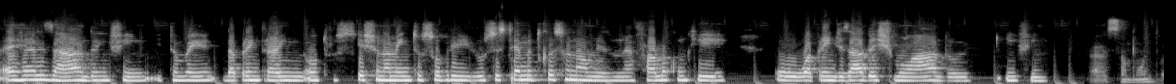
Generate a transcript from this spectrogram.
é realizada, enfim, e também dá para entrar em outros questionamentos sobre o sistema educacional mesmo, né? A forma com que o aprendizado é estimulado, enfim é, são muito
